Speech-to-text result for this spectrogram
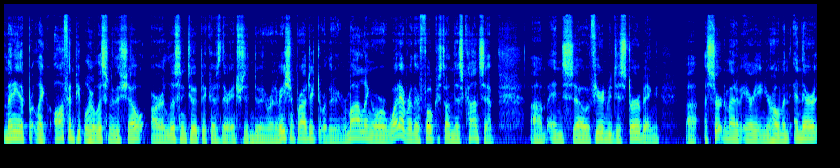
many of the like often people who are listening to this show are listening to it because they're interested in doing a renovation project or they're doing remodeling or whatever. They're focused on this concept, um, and so if you're going to be disturbing. Uh, a certain amount of area in your home, and, and there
